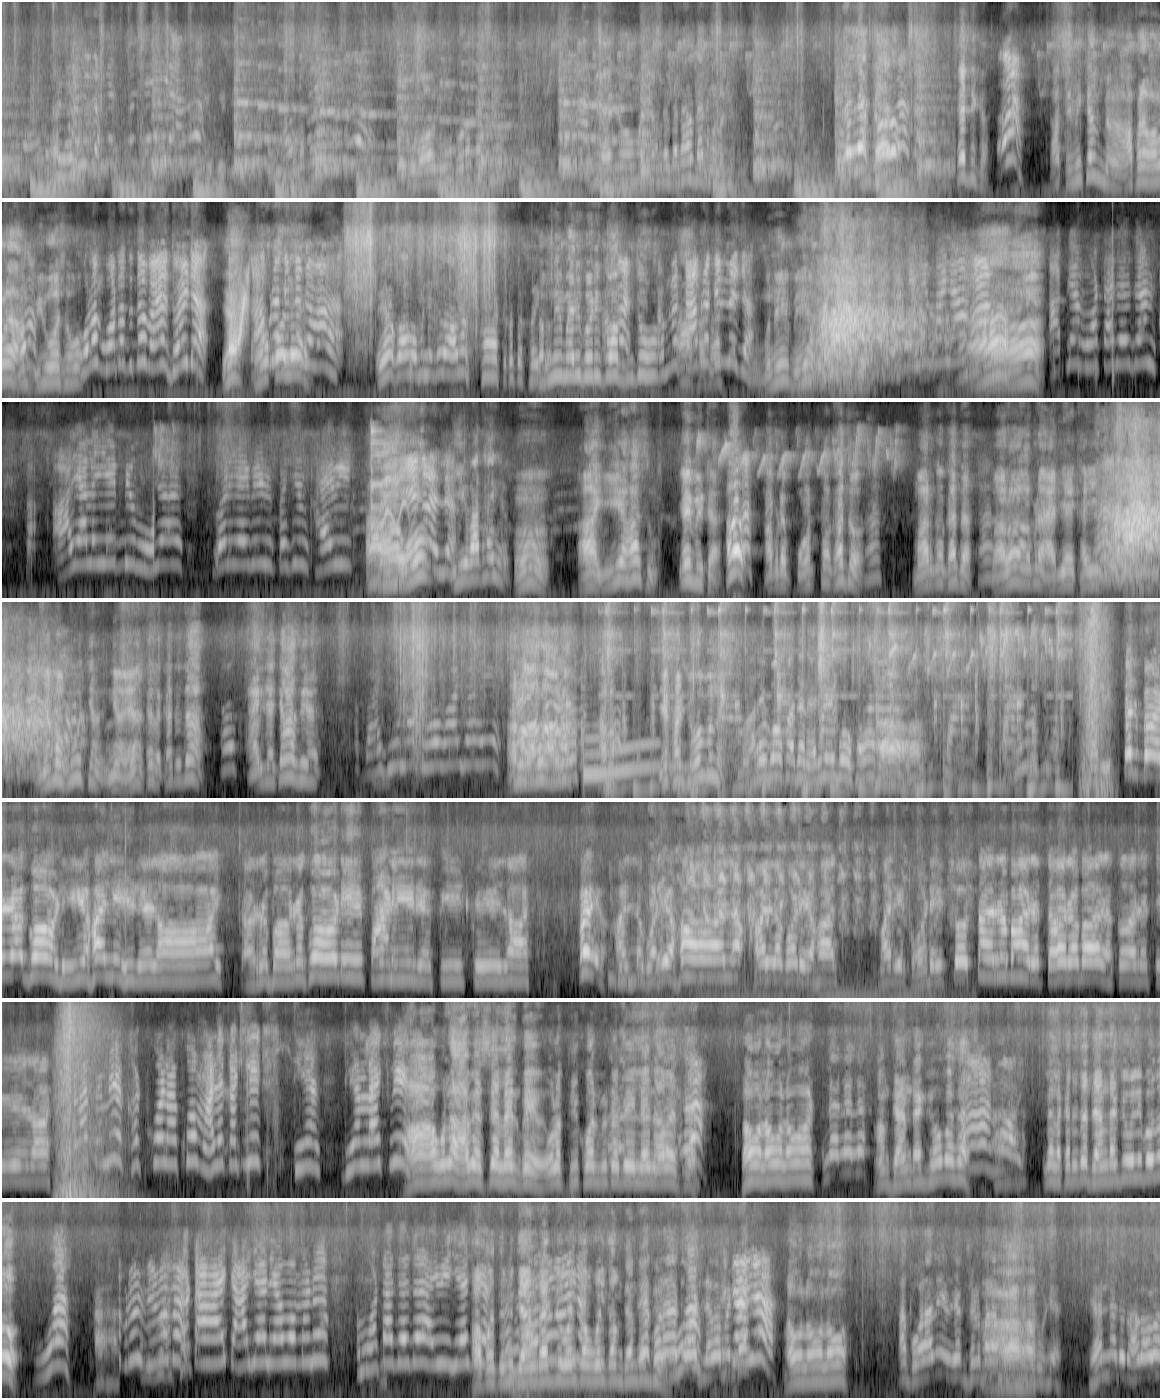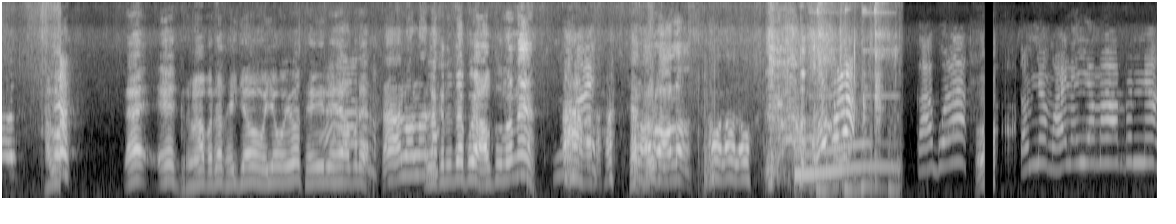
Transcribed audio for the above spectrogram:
હું તમે કેમ આપણે વાવડે આમ બીવો છો ઓલા મોટા તો ભાઈ ધોઈ દે હે ધોકો લે એ ગોળો મને દો આમાં છોટ કરતો દો. તમને મારી ઘોડી કોક દીધું જા મને મેં હા હા આપણે મોટા દેજન આયા લઈએ બે મોયા વળી આવી પછી ખાવી હા ઓ ઈ વાત હા. એ હાસું. એ મીઠા. આપણે પોંચ તો ખાધો. માર તો ખાધા. હાલો આપણે હારિયા ખાઈ. એમાં હું ત્યાં અહીંયા હે? એ લખા દાદા હારિયા ક્યાં છે? હાલો હાલો હાલો. હાલો. દેખાડજો હો મને. મારે બહુ ખાધા ને હરિયા બહુ ખાવા હા હા. ઘોડી હાલી રે જાય તરબર ઘોડી પાણી રે પીતે જાય હે હલ ઘોડે હાલ હલ ઘોડે હાલ. મારી ઘોડી તો તરબર તરબર કરતી જાય તમે ખટકો રાખો મારે કેટલી ધ્યાન ધ્યાન રાખવી. હા ઓલા આવે છે લઈને ભાઈ. ઓલો તીખો મીઠો બે લઈને આવે છે. લાવો લાવો લાવો. આમ ધ્યાન રાખજો બસ એટલે લખે ધ્યાન રાખજો ઓલી બધું વાહ મોટા આય કે આયા લેવા મને મોટા દાદા આવી ગયા હા પણ તમે ધ્યાન રાખજો વેલકમ વેલકમ ધ્યાન રાખજો લેવા. લાવો લાવો. આ ગોળા ને એક મારવાની જરૂર છે. ધ્યાન ના દો તો હાલો હાલો હાલો. હાલો. એ એ ઘણા બધા થઈ જાવ વયો વયો થઈ રહે આપણે. હા હાલો હાલો હાલો. એટલે દાદા કોઈ આવતું ના ને? હાલો હાલો લાવો લાવો લાવો કા ગોળા તમને માલૈયામાં આપણને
